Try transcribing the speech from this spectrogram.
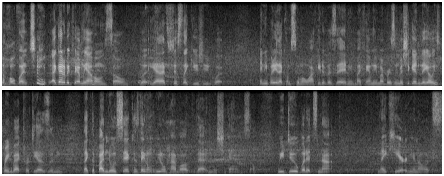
a whole bunch. I got a big family at home, so but yeah, that's just like usually what anybody that comes to Milwaukee to visit. Any of my family members in Michigan, they always bring back tortillas and like the pan dulce because they don't we don't have all that in Michigan. So we do, but it's not like here. You know, it's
